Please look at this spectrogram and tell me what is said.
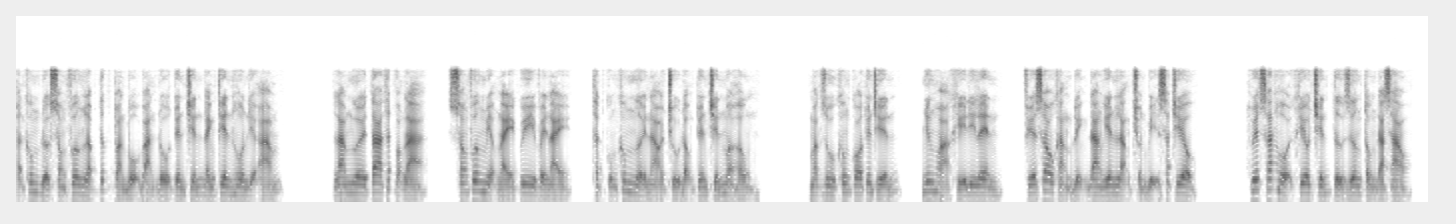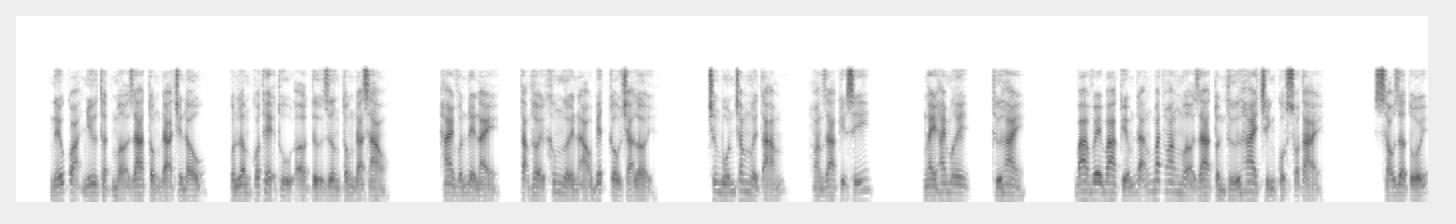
hận không được song phương lập tức toàn bộ bản đồ tuyên chiến đánh thiên hôn địa ám. Làm người ta thất vọng là, song phương miệng này quy về này, thật cũng không người nào chủ động tuyên chiến mở hồng. Mặc dù không có tuyên chiến nhưng hỏa khí đi lên, phía sau khẳng định đang yên lặng chuẩn bị sát chiêu. Huyết sát hội khiêu chiến tử dương tổng đà sao? Nếu quả như thật mở ra tổng đà chiến đấu quân lâm có thể thủ ở tử dương tổng đà sao? Hai vấn đề này, tạm thời không người nào biết câu trả lời. Chương bốn trăm mười tám, hoàng gia kỵ sĩ. Ngày hai mươi, thứ hai. ba v ba kiếm đãng bắt hoang mở ra tuần thứ hai chính cuộc so tài. sáu giờ tối,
